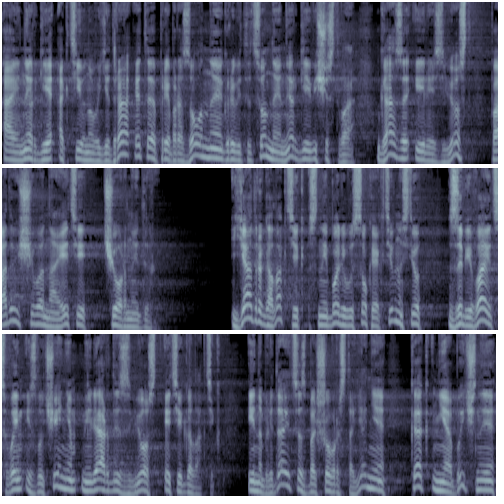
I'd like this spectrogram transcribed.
а энергия активного ядра — это преобразованная гравитационная энергия вещества, газа или звезд, падающего на эти черные дыры. Ядра галактик с наиболее высокой активностью забивают своим излучением миллиарды звезд этих галактик и наблюдаются с большого расстояния как необычные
